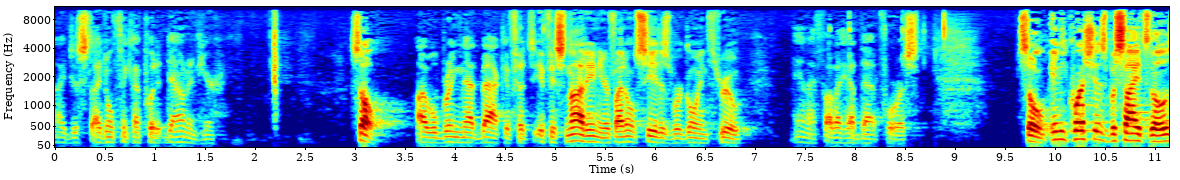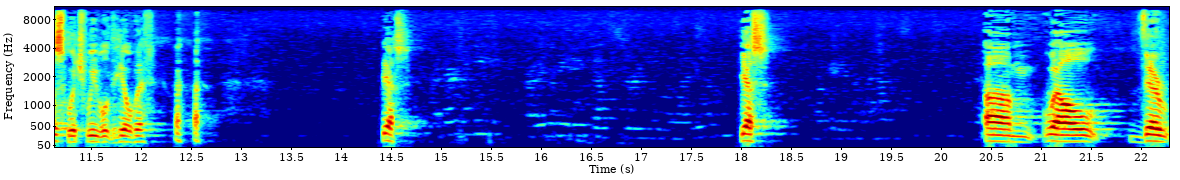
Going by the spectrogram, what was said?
I just I don't think I put it down in here. So I will bring that back if it's if it's not in here. If I don't see it as we're going through, and I thought I had that for us. So, any questions besides those which we will deal with? yes. Yes. Um, well, there.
